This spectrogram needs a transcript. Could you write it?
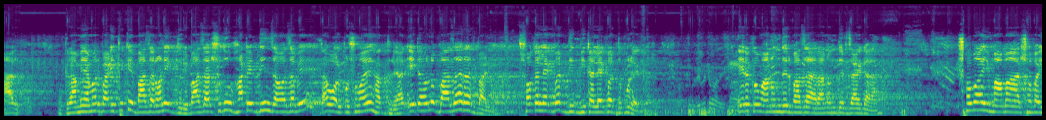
আর গ্রামে আমার বাড়ি থেকে বাজার অনেক দূরে। বাজার শুধু হাটের দিন যাওয়া যাবে, তাও অল্প সময়ে হাত ধরে। আর এটা হলো বাজার আর বাড়ি। সকালে একবার বিকালে একবার, দুপুরে একবার। এরকম আনন্দের বাজার, আনন্দের জায়গা। সবাই মামা আর সবাই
